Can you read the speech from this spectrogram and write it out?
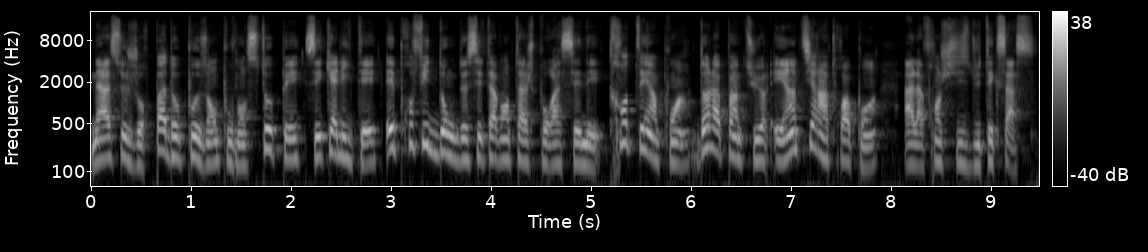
n'a à ce jour pas d'opposant pouvant stopper ses qualités et profite donc de cet avantage pour asséner 31 points dans la peinture et un tir à 3 points à la franchise du Texas.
